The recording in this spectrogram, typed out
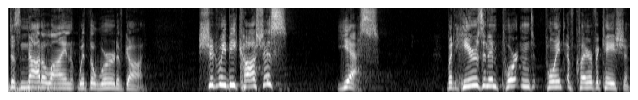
does not align with the Word of God. Should we be cautious? Yes. But here's an important point of clarification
